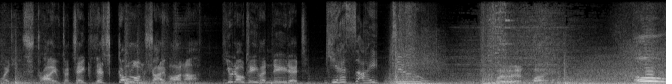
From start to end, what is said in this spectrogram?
Why do you strive to take this golem, Shyvana? You don't even need it! Yes, I do! Oh!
